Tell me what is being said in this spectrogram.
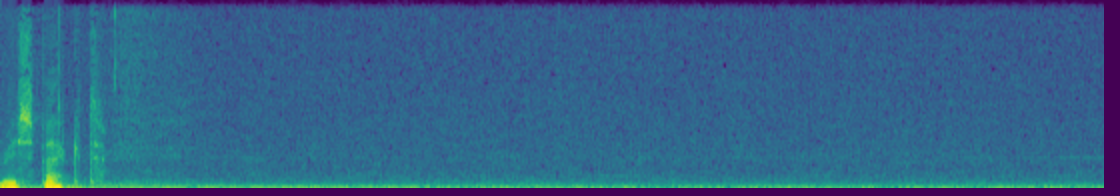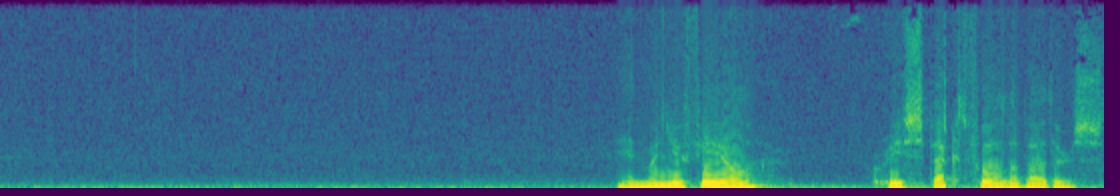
Respect. And when you feel respectful of others,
